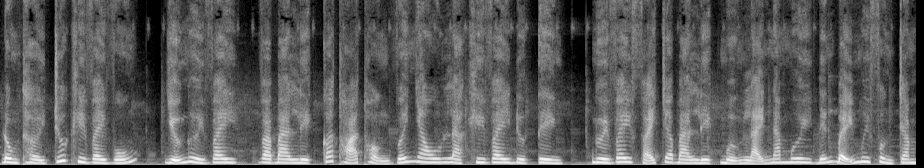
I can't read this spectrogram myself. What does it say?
Đồng thời trước khi vay vốn, giữa người vay và bà Liệt có thỏa thuận với nhau là khi vay được tiền, người vay phải cho bà Liệt mượn lại 50 đến 70%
